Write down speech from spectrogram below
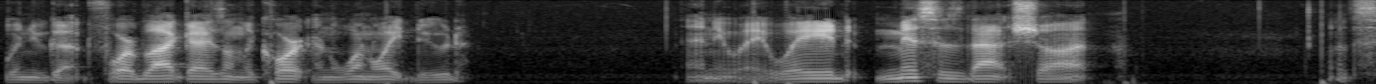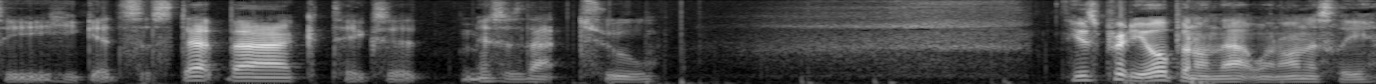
when you've got four black guys on the court and one white dude. Anyway, Wade misses that shot. Let's see, he gets a step back, takes it, misses that too. He was pretty open on that one, honestly.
